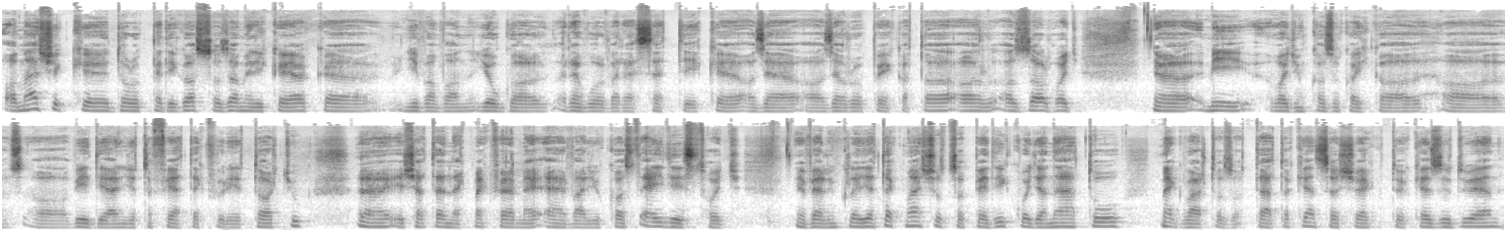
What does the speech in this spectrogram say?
A másik dolog pedig az, hogy az amerikaiak nyilván van joggal revolverezhették az, e, az európaiakat azzal, hogy mi vagyunk azok, akik a, a, a védelmi a féltek fölé tartjuk, és hát ennek megfelelően elvárjuk azt egyrészt, hogy velünk legyetek, másodszor pedig, hogy a NATO megváltozott. Tehát a 90-es kezdődően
